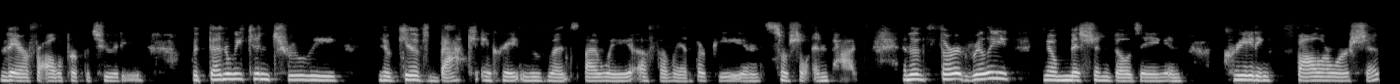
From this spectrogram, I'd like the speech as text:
there for all of perpetuity. But then we can truly, you know, give back and create movements by way of philanthropy and social impact. And then third, really, you know, mission building and creating followership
